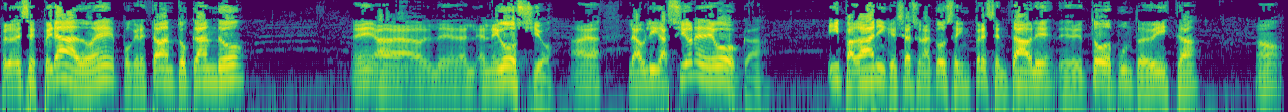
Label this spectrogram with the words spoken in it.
pero desesperado, ¿eh? Porque le estaban tocando ¿eh? al negocio, la obligación es de Boca. Y Pagani, que ya es una cosa impresentable desde todo punto de vista, ¿no?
